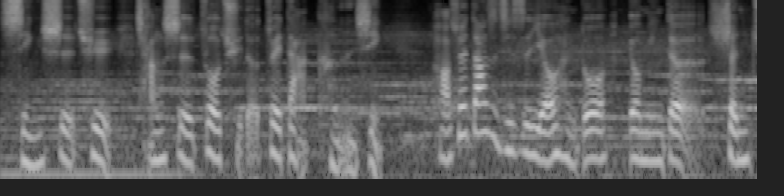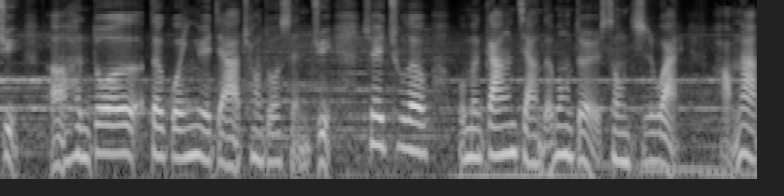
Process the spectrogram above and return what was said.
形式去尝试作曲的最大可能性。好，所以当时其实也有很多有名的神剧，呃，很多德国音乐家创作神剧。所以除了我们刚刚讲的孟德尔松之外，好，那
